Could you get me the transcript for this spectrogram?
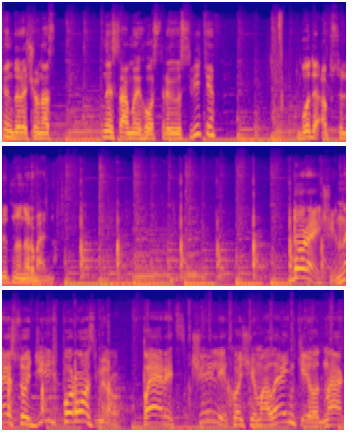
Він, до речі, у нас не самий гострий у світі. Буде абсолютно нормально. До речі, не судіть по розміру. Перець чилі, хоч і маленький, однак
